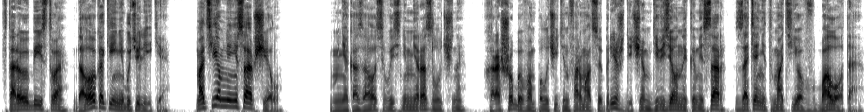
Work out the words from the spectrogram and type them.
Второе убийство дало какие-нибудь улики? Матье мне не сообщил. Мне казалось, вы с ним неразлучны. Хорошо бы вам получить информацию прежде, чем дивизионный комиссар затянет Матье в болото.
